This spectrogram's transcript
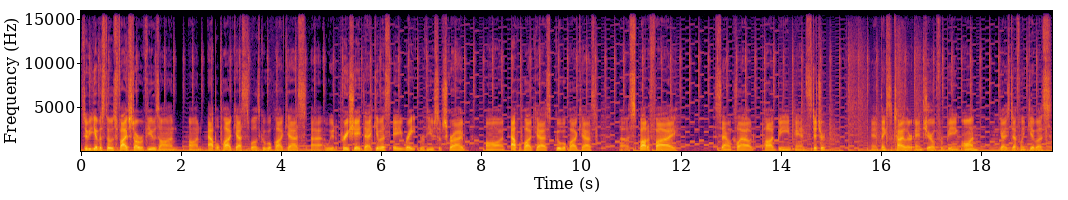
So if you give us those five star reviews on on Apple Podcasts as well as Google Podcasts, uh, we would appreciate that. Give us a rate, review, subscribe on Apple Podcasts, Google Podcasts, uh, Spotify, SoundCloud, Podbean, and Stitcher. And thanks to Tyler and Jerald for being on. You guys definitely give us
